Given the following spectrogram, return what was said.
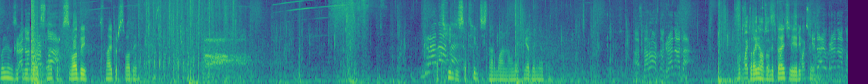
блин, Граната закидывает снайпер. С воды. Снайпер с воды. Отхильтесь, отхильтесь нормально, у них меда нету. Осторожно, граната! Вот smoke и втроем надо, залетайте и smoke и. Кидаю гранату!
